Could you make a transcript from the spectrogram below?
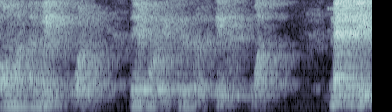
common element 1. Therefore its result is 1. Next is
